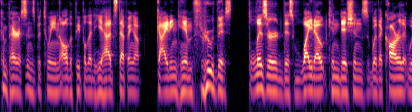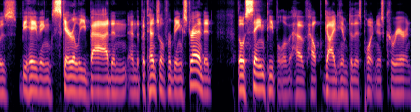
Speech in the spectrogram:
comparisons between all the people that he had stepping up, guiding him through this blizzard, this whiteout conditions with a car that was behaving scarily bad and and the potential for being stranded, those same people have, have helped guide him to this point in his career. And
